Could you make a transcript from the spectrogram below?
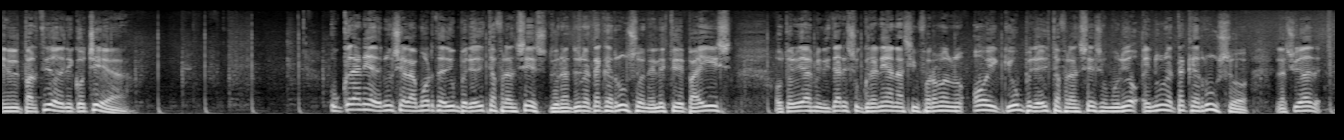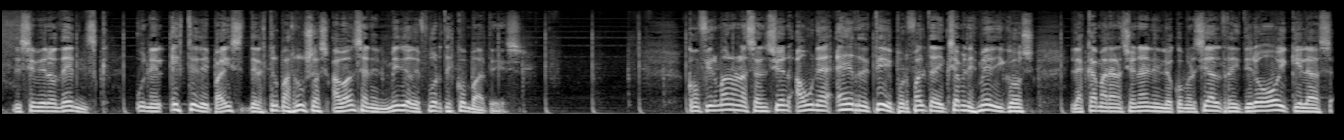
en el partido de Necochea. Ucrania denuncia la muerte de un periodista francés durante un ataque ruso en el este del país. Autoridades militares ucranianas informaron hoy que un periodista francés murió en un ataque ruso en la ciudad de Severodonetsk en el este del país de las tropas rusas avanzan en medio de fuertes combates. Confirmaron la sanción a una ART por falta de exámenes médicos. La Cámara Nacional en lo Comercial reiteró hoy que, las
